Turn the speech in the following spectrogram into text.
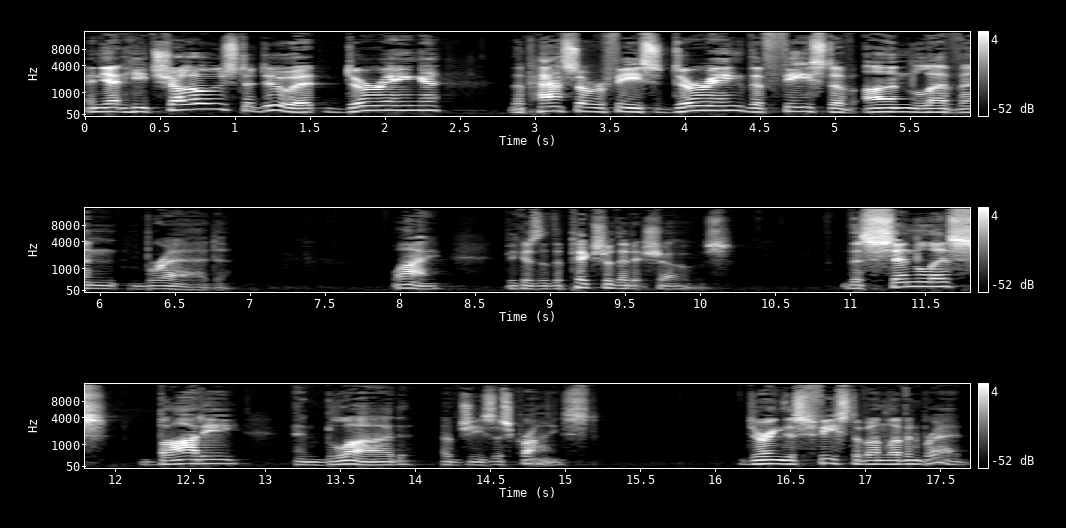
and yet he chose to do it during the Passover feast during the feast of unleavened bread. Why? Because of the picture that it shows the sinless body and blood of Jesus Christ during this feast of unleavened bread.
